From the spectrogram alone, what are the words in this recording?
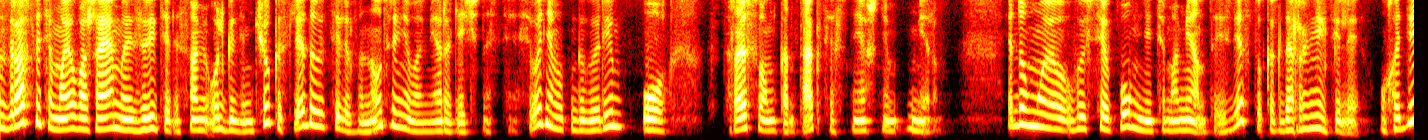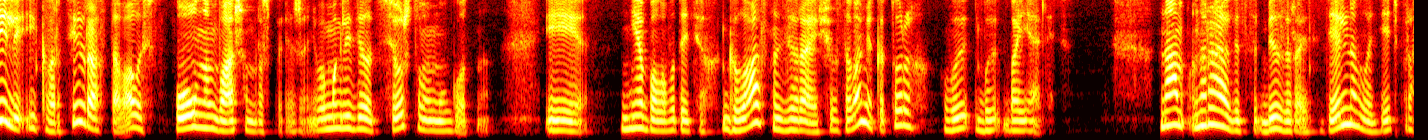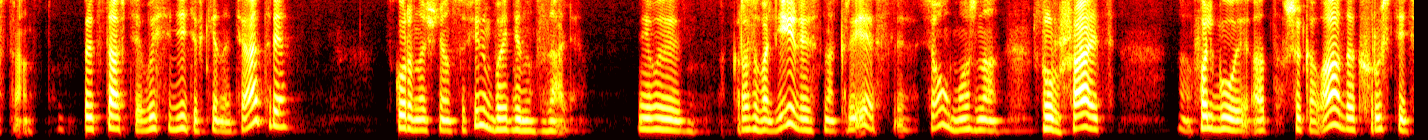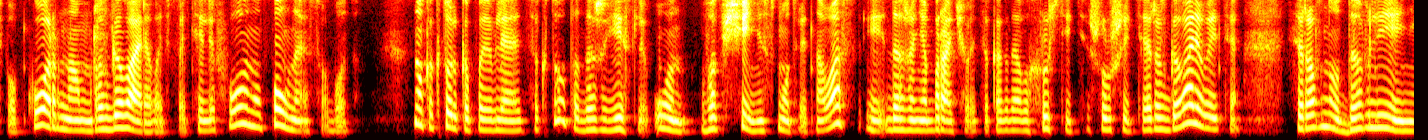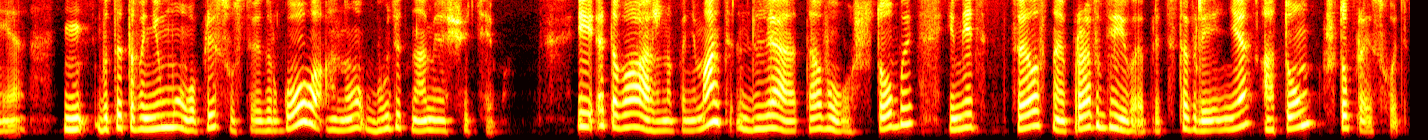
Здравствуйте, мои уважаемые зрители! С вами Ольга Демчук, исследователь внутреннего мира личности. Сегодня мы поговорим о стрессовом контакте с внешним миром. Я думаю, вы все помните моменты из детства, когда родители уходили, и квартира оставалась в полном вашем распоряжении. Вы могли делать все, что вам угодно. И не было вот этих глаз, надзирающих за вами, которых вы бы боялись. Нам нравится безраздельно владеть пространством. Представьте, вы сидите в кинотеатре, скоро начнется фильм, вы один в зале. И вы развалились на кресле, все, можно шуршать э, фольгой от шоколадок, хрустеть попкорном, разговаривать по телефону, полная свобода. Но как только появляется кто-то, даже если он вообще не смотрит на вас и даже не оборачивается, когда вы хрустите, шуршите и разговариваете, все равно давление вот этого немого присутствия другого, оно будет нами ощутимо. И это важно понимать для того, чтобы иметь целостное, правдивое представление о том, что происходит.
